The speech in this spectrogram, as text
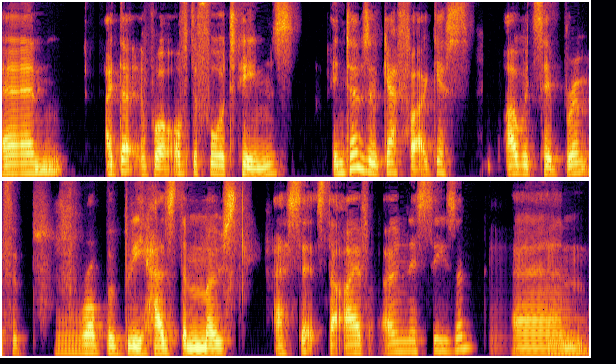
Um, I don't. Well, of the four teams, in terms of Gaffer, I guess I would say Brentford probably has the most assets that I've owned this season. Um, mm.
